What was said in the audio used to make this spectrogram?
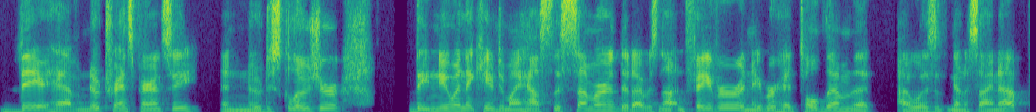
they have no transparency and no disclosure. They knew when they came to my house this summer that I was not in favor. A neighbor had told them that I wasn't going to sign up.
